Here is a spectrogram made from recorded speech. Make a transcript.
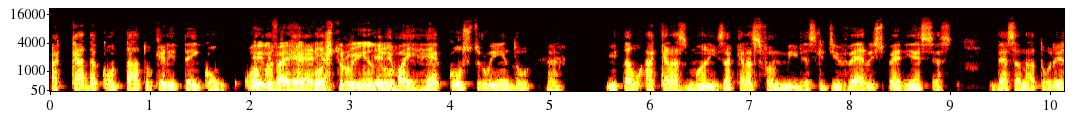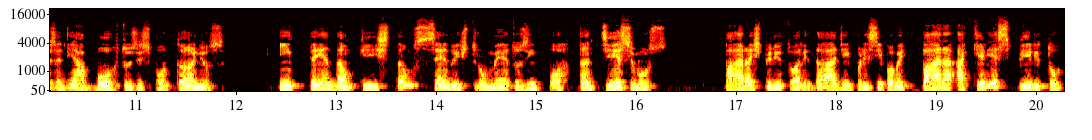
a cada contato que ele tem com, com a ele matéria, vai reconstruindo. ele vai reconstruindo. É. Então, aquelas mães, aquelas famílias que tiveram experiências dessa natureza de abortos espontâneos, entendam que estão sendo instrumentos importantíssimos para a espiritualidade e principalmente para aquele espírito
